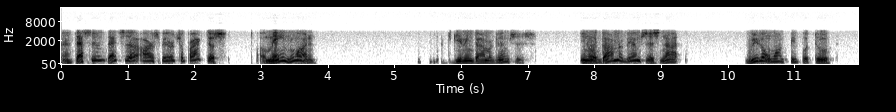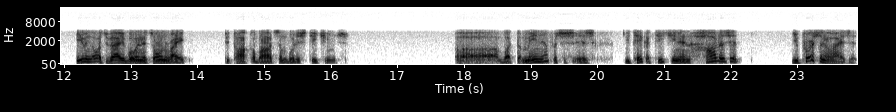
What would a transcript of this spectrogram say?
Uh, that's a, that's uh, our spiritual practice, a main one. Giving dharma glimpses. You know, dharma glimpse is not. We don't want people to, even though it's valuable in its own right, to talk about some Buddhist teachings. Uh, but the main emphasis is you take a teaching and how does it, you personalize it.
